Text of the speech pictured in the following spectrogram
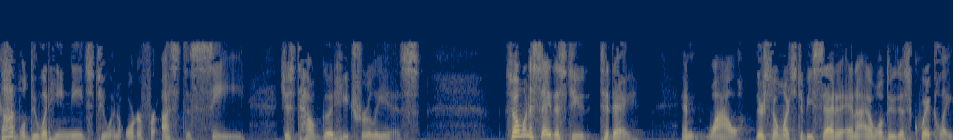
God will do what he needs to in order for us to see just how good he truly is. So I want to say this to you today. And wow, there's so much to be said, and I will do this quickly.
